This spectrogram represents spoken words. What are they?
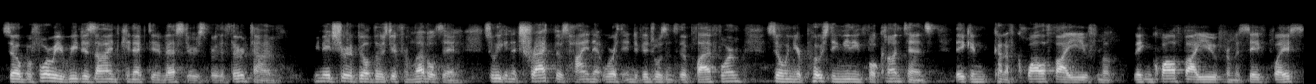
so before we redesigned Connected Investors for the third time, we made sure to build those different levels in so we can attract those high net worth individuals into the platform. So when you're posting meaningful content, they can kind of qualify you from a they can qualify you from a safe place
